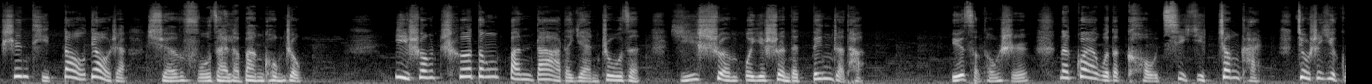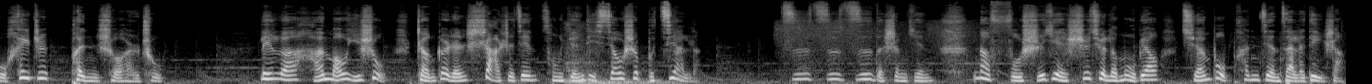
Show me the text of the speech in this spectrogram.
身体倒吊着悬浮在了半空中，一双车灯般大的眼珠子一瞬不一瞬地盯着他。与此同时，那怪物的口气一张开，就是一股黑汁喷射而出。林鸾汗毛一竖，整个人霎时间从原地消失不见了。滋滋滋的声音，那腐蚀液失去了目标，全部喷溅在了地上。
